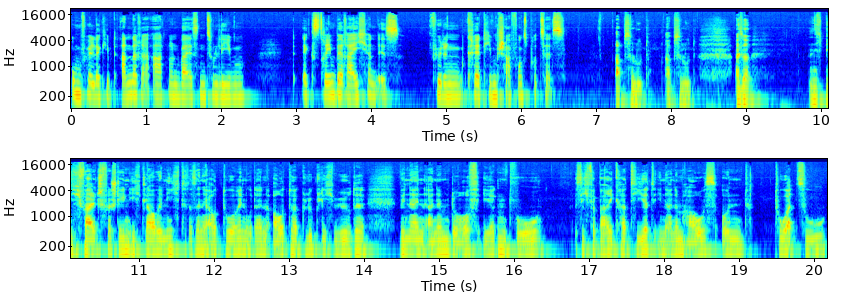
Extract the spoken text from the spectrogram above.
Umfelder gibt, andere Arten und Weisen zu leben, extrem bereichernd ist für den kreativen Schaffungsprozess. Absolut, absolut. Also nicht mich falsch verstehen, ich glaube nicht, dass eine Autorin oder ein Autor glücklich würde, wenn er in einem Dorf irgendwo sich verbarrikadiert in einem Haus und Tor zu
